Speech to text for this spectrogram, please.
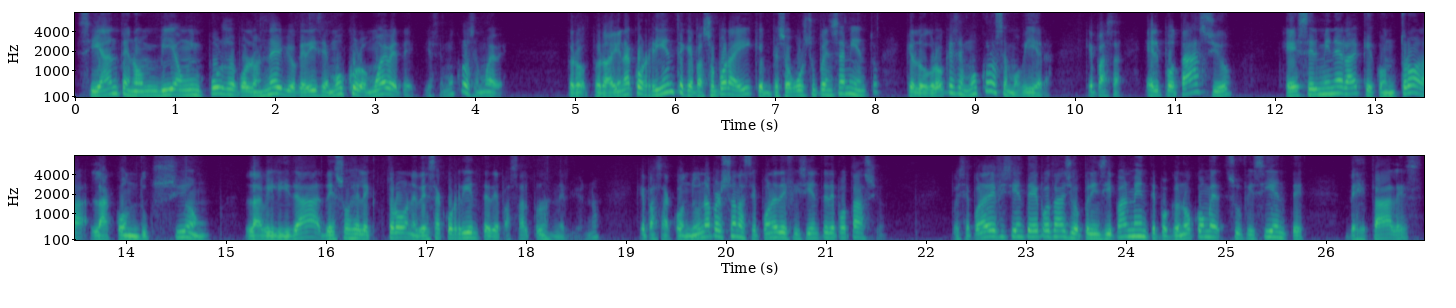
si antes no envía un impulso por los nervios que dice, músculo, muévete, y ese músculo se mueve. Pero, pero hay una corriente que pasó por ahí, que empezó por su pensamiento, que logró que ese músculo se moviera. ¿Qué pasa? El potasio es el mineral que controla la conducción, la habilidad de esos electrones, de esa corriente de pasar por los nervios. ¿no? ¿Qué pasa? Cuando una persona se pone deficiente de potasio, pues se pone deficiente de potasio principalmente porque no come suficiente vegetales,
